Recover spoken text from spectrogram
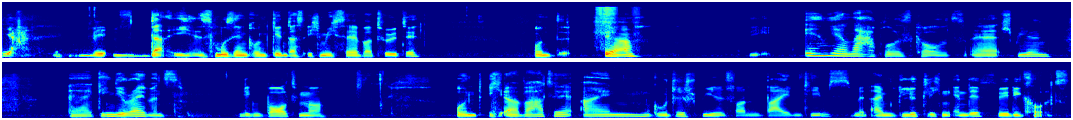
Ja. Da, es muss ja einen Grund geben, dass ich mich selber töte. Und äh, ja, die Indianapolis Colts äh, spielen äh, gegen die Ravens, gegen Baltimore. Und ich erwarte ein gutes Spiel von beiden Teams mit einem glücklichen Ende für die Colts.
